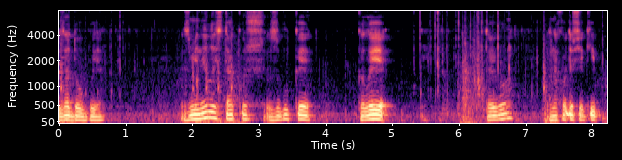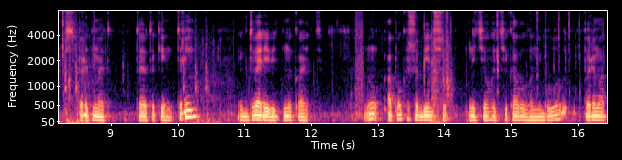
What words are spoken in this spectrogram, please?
задовбує. Змінились також звуки, коли то його знаходиш якийсь предмет. Та такий трінь, як двері відмикаються. Ну, а поки що більше нічого цікавого не було. Перемат.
